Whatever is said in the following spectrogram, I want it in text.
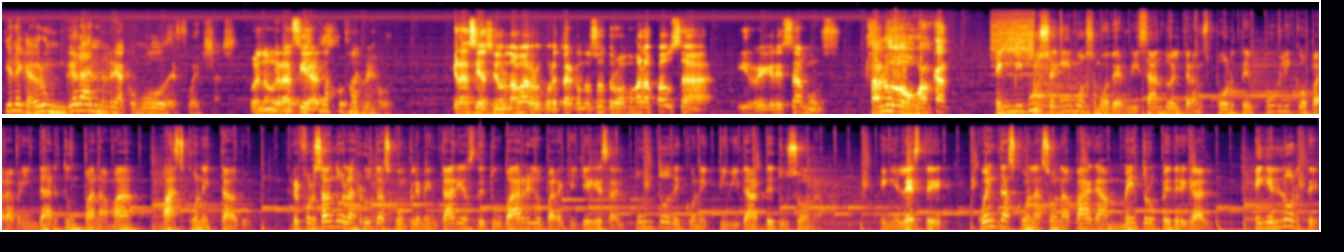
tiene que haber un gran reacomodo de fuerzas. Bueno, gracias. mejor. Gracias, señor Navarro, por estar con nosotros. Vamos a la pausa y regresamos. Saludos, Juan Carlos. En Mi Bus seguimos modernizando el transporte público para brindarte un Panamá más conectado, reforzando las rutas complementarias de tu barrio para que llegues al punto de conectividad de tu zona. En el este, cuentas con la zona paga Metro Pedregal, en el norte,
